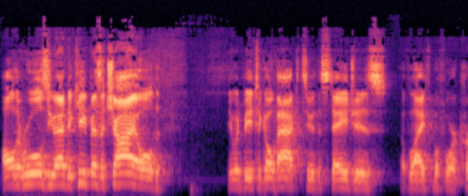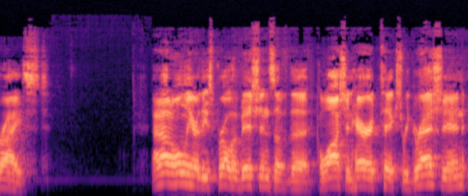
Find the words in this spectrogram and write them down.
all the rules you had to keep as a child. It would be to go back to the stages of life before Christ. Now, not only are these prohibitions of the Colossian heretics regression,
